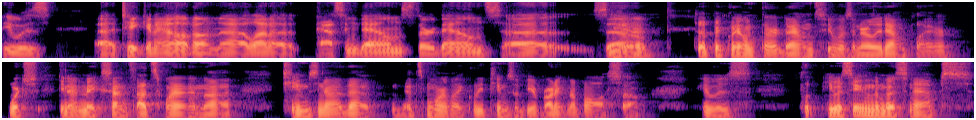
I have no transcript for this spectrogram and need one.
he was uh, taken out on uh, a lot of passing downs, third downs. Uh, so yeah. typically on third downs, he was an early down player, which you know makes sense. That's when uh, teams know that it's more likely teams would be running the ball. So he was he was seeing the most snaps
